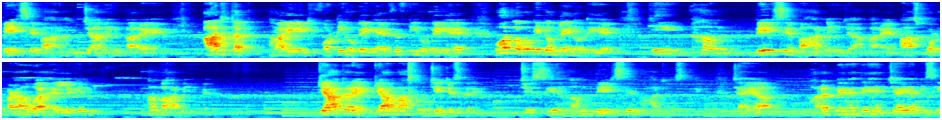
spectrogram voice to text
देश से बाहर हम जा नहीं पा रहे हैं। आज तक हमारी एज 40 हो गई है 50 हो गई है, बहुत लोगों की कंप्लेन होती है कि हम देश से बाहर नहीं जा पा रहे हैं। पासपोर्ट पड़ा हुआ है, लेकिन हम बाहर नहीं क्या करें, क्या वास्तु चेंजेस करें, जिससे हम देश से बाहर जा सके। चाहे आप भारत में रहते हैं, चाहे या किसी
